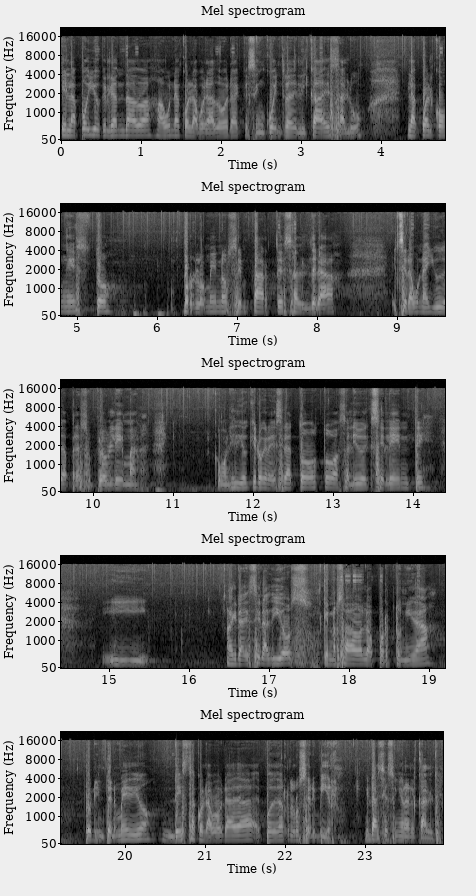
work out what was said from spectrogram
el apoyo que le han dado a una colaboradora que se encuentra delicada de salud, la cual con esto, por lo menos en parte, saldrá será una ayuda para su problema. Como les digo, quiero agradecer a todos, todo ha salido excelente y agradecer a Dios que nos ha dado la oportunidad por intermedio de esta colaborada de poderlo servir. Gracias, señor alcalde.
